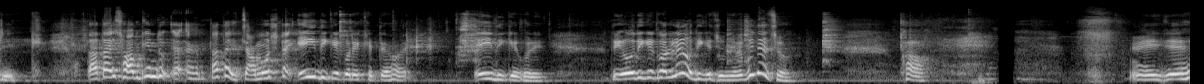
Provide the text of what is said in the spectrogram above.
ঠিক। তাতাই সব কিন্তু তাতাই চামচটা এই দিকে করে খেতে হয়। এই দিকে করে। তুই ওদিকে করলে ওদিকে চলে যাবে বুঝেছ? খাও। এই যে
